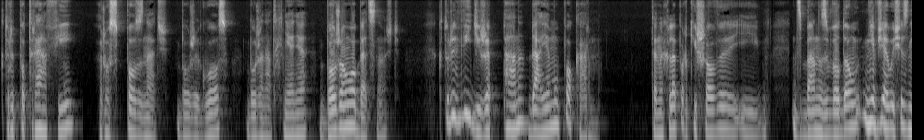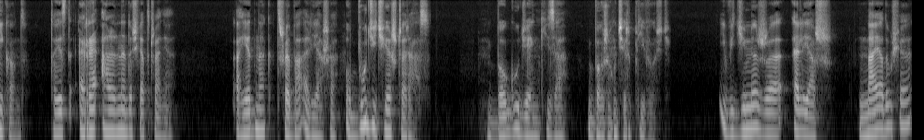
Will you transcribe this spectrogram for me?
który potrafi rozpoznać Boży głos, Boże natchnienie, Bożą obecność, który widzi, że Pan daje mu pokarm. Ten chleb orkiszowy i dzban z wodą nie wzięły się znikąd. To jest realne doświadczenie. A jednak trzeba Eliasza obudzić jeszcze raz. Bogu dzięki za Bożą cierpliwość. I widzimy, że Eliasz najadł się,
